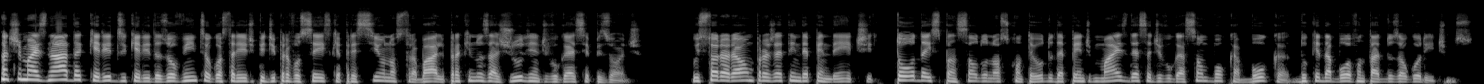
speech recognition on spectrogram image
Antes de mais nada, queridos e queridas ouvintes, eu gostaria de pedir para vocês que apreciam o nosso trabalho para que nos ajudem a divulgar esse episódio. O História Oral é um projeto independente e toda a expansão do nosso conteúdo depende mais dessa divulgação boca a boca do que da boa vontade dos algoritmos.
